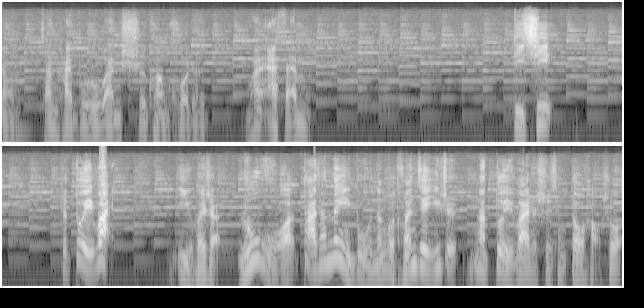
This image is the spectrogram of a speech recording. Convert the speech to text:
啊！咱还不如玩实况或者玩 FM。第七，这对外一回事儿，如果大家内部能够团结一致，那对外的事情都好说。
